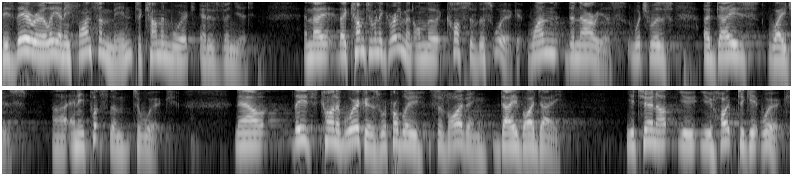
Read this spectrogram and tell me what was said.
He's there early and he finds some men to come and work at his vineyard. And they, they come to an agreement on the cost of this work one denarius, which was a day's wages uh, and he puts them to work. Now, these kind of workers were probably surviving day by day. You turn up, you, you hope to get work.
